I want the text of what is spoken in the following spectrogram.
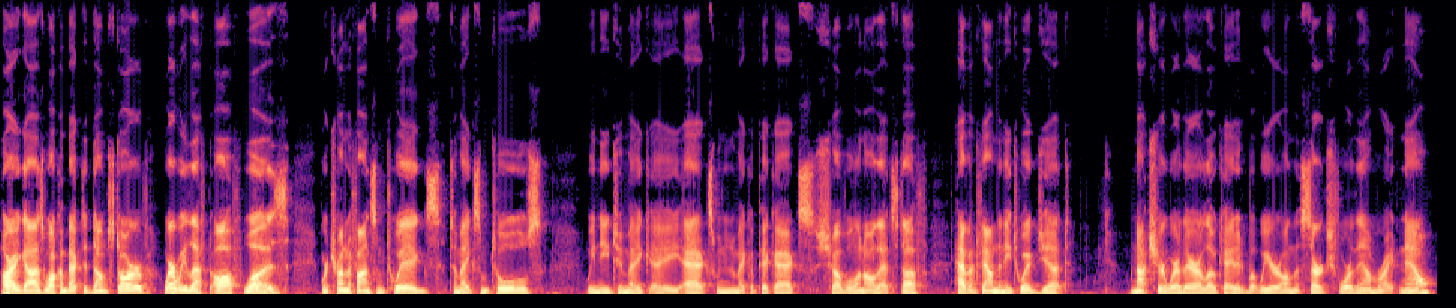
Alright guys, welcome back to Don't Starve. Where we left off was, we're trying to find some twigs to make some tools. We need to make a axe, we need to make a pickaxe, shovel and all that stuff. Haven't found any twigs yet. Not sure where they are located, but we are on the search for them right now.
